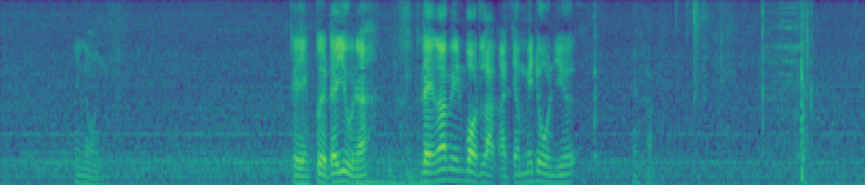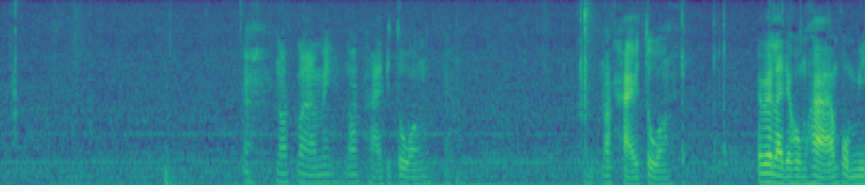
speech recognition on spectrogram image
ำแน่นอน แต่ยังเปิดได้อยู่นะแสดงว่าเป็นบอร์ดหลักอาจจะไม่โดนเยอะนะครับน็อตมาไหมน็อตหายไปตัวงน็อตหายไปตัวงไม่เป็นไรเดี๋ยวผมหาผมมี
